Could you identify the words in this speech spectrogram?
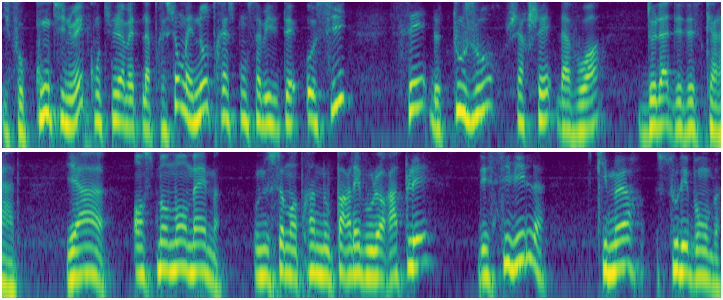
Il faut continuer, continuer à mettre la pression, mais notre responsabilité aussi, c'est de toujours chercher la voie de la désescalade. Il y a en ce moment même où nous sommes en train de nous parler, vous le rappelez, des civils qui meurent sous les bombes,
